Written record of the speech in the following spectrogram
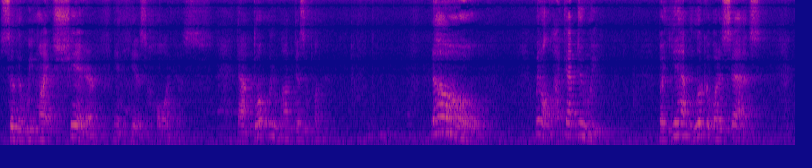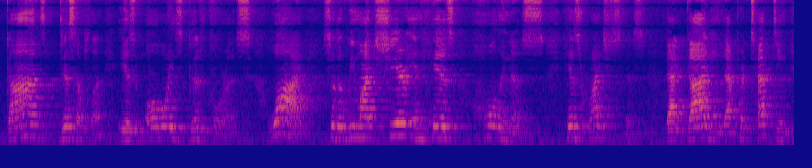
so that we might share in His holiness. Now, don't we love discipline? No, we don't like that, do we? But yet, look at what it says God's discipline is always good for us. Why? so that we might share in his holiness, his righteousness, that guiding, that protecting,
